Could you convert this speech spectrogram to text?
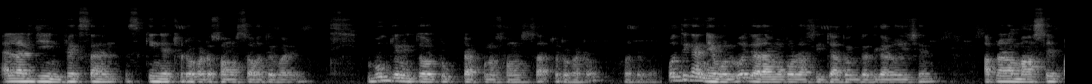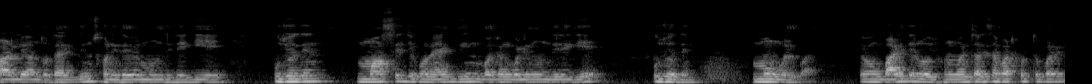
অ্যালার্জি ইনফেকশান স্কিনের ছোটোখাটো সমস্যা হতে পারে। বুকজনিত টুকটাক কোনো সমস্যা ছোটোখাটো হতে পারে। প্রতিকার নিয়ে বলব, যারা মকর রাশির জাতক জাতিকা রয়েছেন, আপনারা মাসে পারলে অন্তত একদিন শনিদেবের মন্দিরে গিয়ে পুজো দেন। মাসে যে কোনো একদিন বজরংবলী মন্দিরে গিয়ে পুজো দেন। মঙ্গলবার। এবং বাড়িতে রোজ হনুমান চালিসা পাঠ করতে পারেন।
